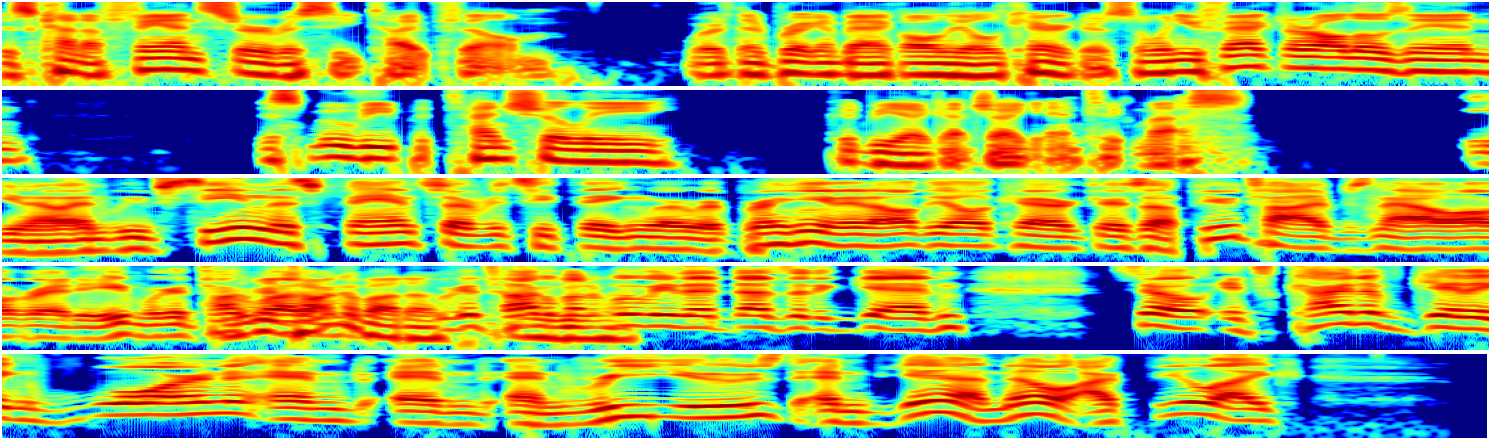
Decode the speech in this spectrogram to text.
this kind of fan servicey type film where they're bringing back all the old characters. So when you factor all those in, this movie potentially could be like a gigantic mess. you know, and we've seen this fan servicey thing where we're bringing in all the old characters a few times now already. We're going to talk We're gonna about talk about a we're going to talk about a movie that does it again. So it's kind of getting worn and and and reused. And yeah, no, I feel like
